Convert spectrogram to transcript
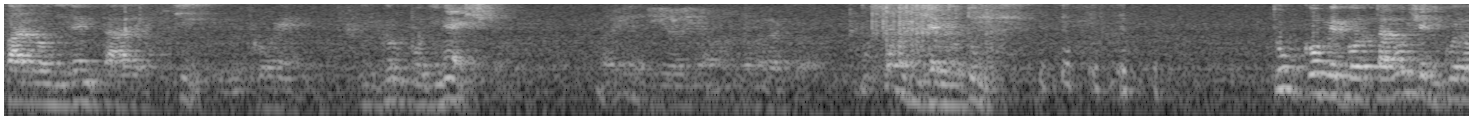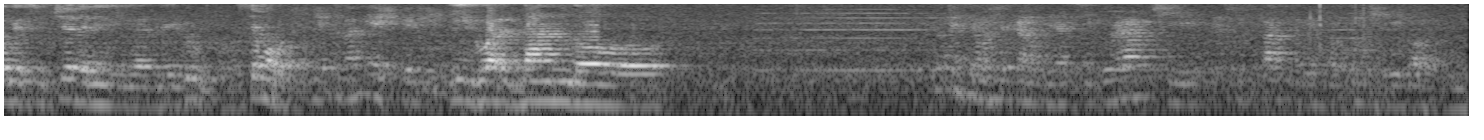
farlo diventare sì, come il gruppo di Nash. Ma io dico di no, non sono d'accordo. Non stiamo dicendo tu tu come portavoce di quello che succede nel, nel gruppo, stiamo guardando... Noi stiamo cercando di rassicurarci sul fatto che qualcuno ci ricordi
